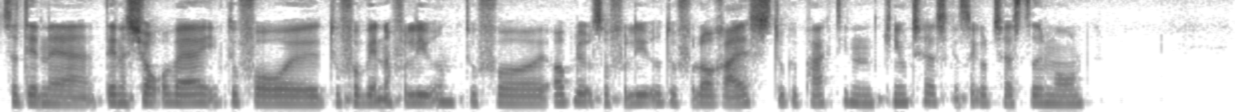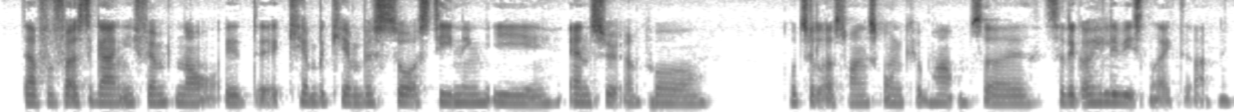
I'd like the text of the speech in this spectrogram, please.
Så den er, den er sjov at være i. Du får, øh, du får venner for livet, du får øh, oplevelser for livet, du får lov at rejse, du kan pakke din knivtaske, og så kan du tage afsted i morgen. Der er for første gang i 15 år et øh, kæmpe, kæmpe stor stigning i ansøgere på Hotel- og Restaurantskolen i København, så, så det går heldigvis i den rigtige retning.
